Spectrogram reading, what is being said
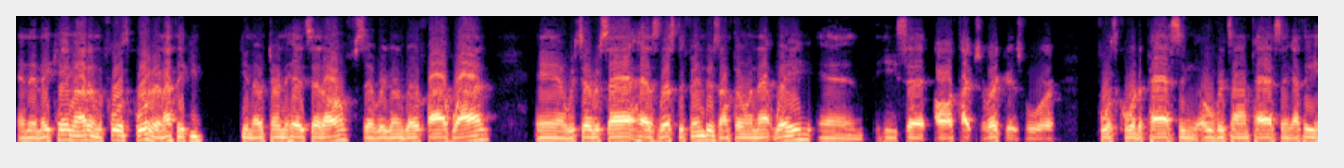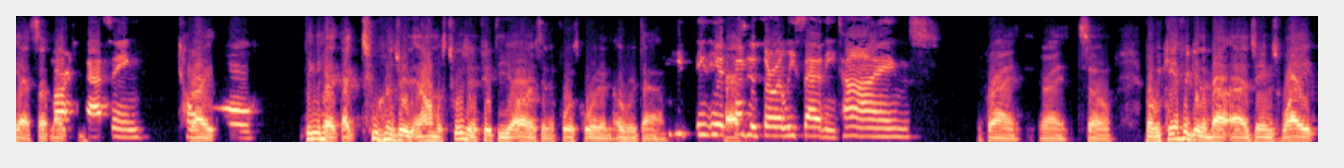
And then they came out in the fourth quarter, and I think he, you know, turned the headset off, said, We're going to go five wide. And whichever side has less defenders, I'm throwing that way. And he set all types of records for fourth quarter passing, overtime passing. I think he had something Large like passing, total. Right. I think he had like 200 and almost 250 yards in the fourth quarter and overtime. He, he had to throw at least 70 times. Right, right. So, but we can't forget about uh, James White.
